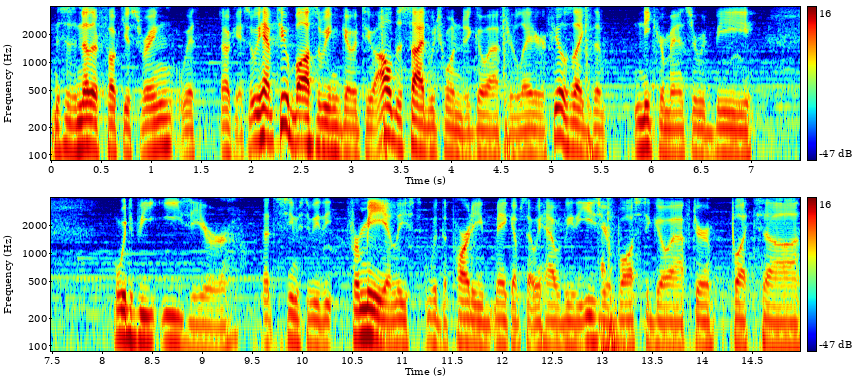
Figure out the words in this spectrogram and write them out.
This is another fuck focus ring with. Okay, so we have two bosses we can go to. I'll decide which one to go after later. It feels like the necromancer would be would be easier. That seems to be the, for me at least, with the party makeups that we have, would be the easier boss to go after. But uh,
